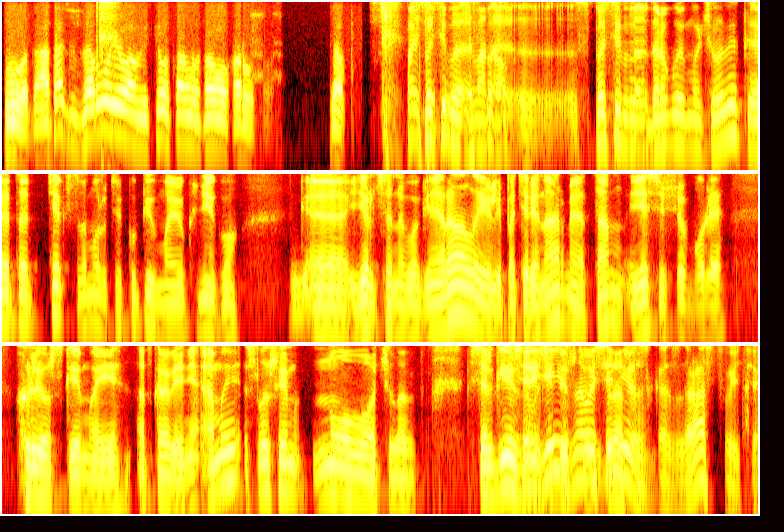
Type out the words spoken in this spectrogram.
Вот. А так здоровья вам и всего самого-самого хорошего. Да. Спасибо, спасибо, э, спасибо, дорогой мой человек. Этот текст вы можете, купив мою книгу э, Ельцин его генералы или Потеряна армия, там есть еще более хлесткие мои откровения. А мы слышим нового человека. Сергей из Сергей из Новосибирска. Здравствуйте.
